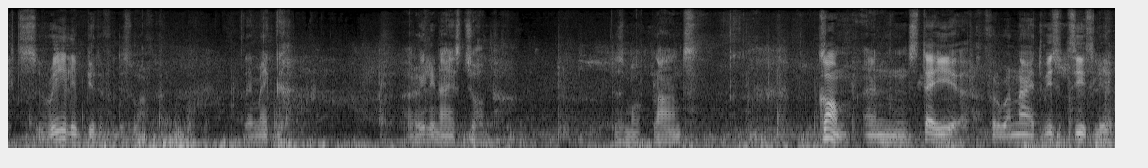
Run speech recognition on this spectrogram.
It's really beautiful, this one. They make a really nice job. The small plants. Come and stay here for one night, visit Sicily,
